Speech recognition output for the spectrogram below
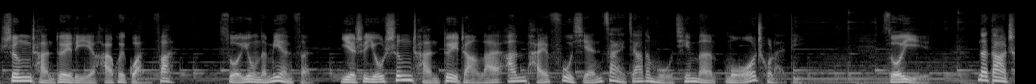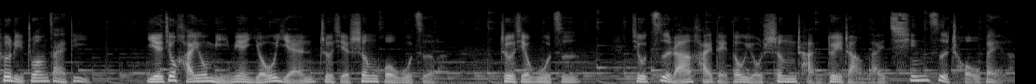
生产队里还会管饭，所用的面粉也是由生产队长来安排赋闲在家的母亲们磨出来的。所以，那大车里装载地，也就还有米面油盐这些生活物资了。这些物资，就自然还得都由生产队长来亲自筹备了。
